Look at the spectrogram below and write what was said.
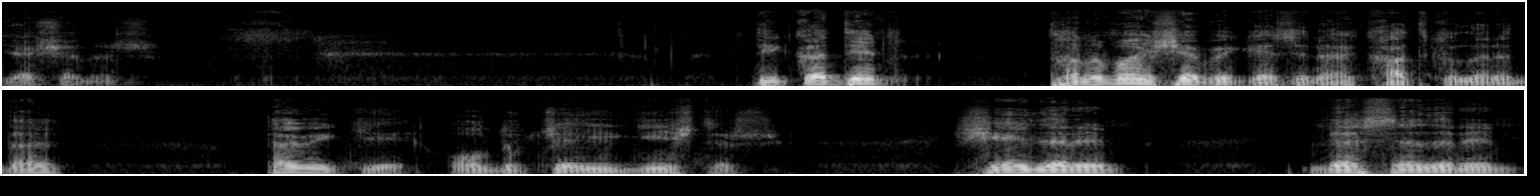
yaşanır. Dikkatin tanıma şebekesine katkıları da tabii ki oldukça ilginçtir. Şeylerin, nesnelerin,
